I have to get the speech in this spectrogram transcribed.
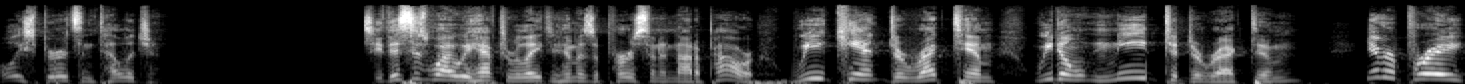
Holy Spirit's intelligent. See, this is why we have to relate to him as a person and not a power. We can't direct him. We don't need to direct him. You ever pray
